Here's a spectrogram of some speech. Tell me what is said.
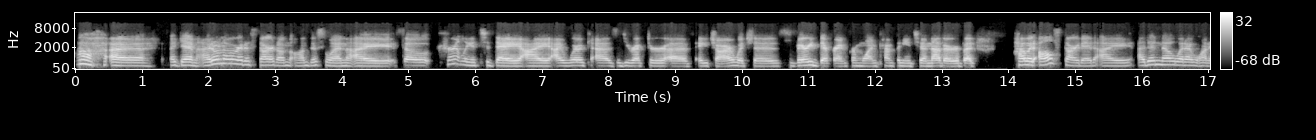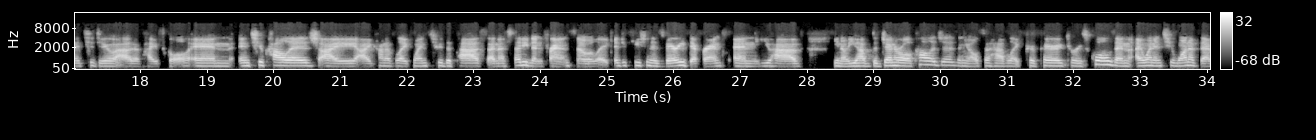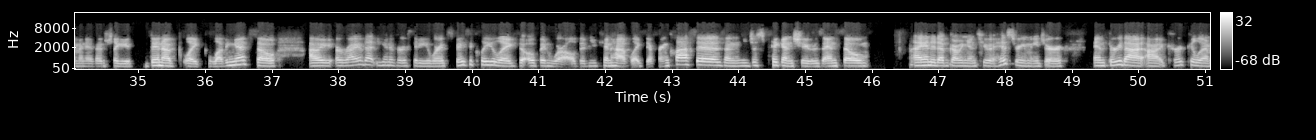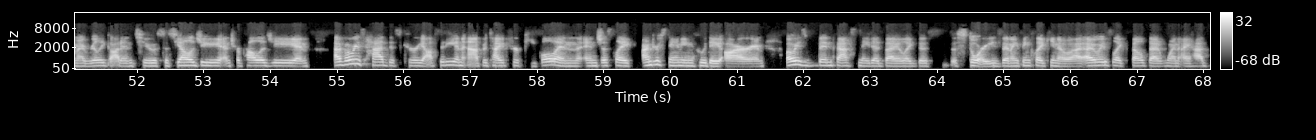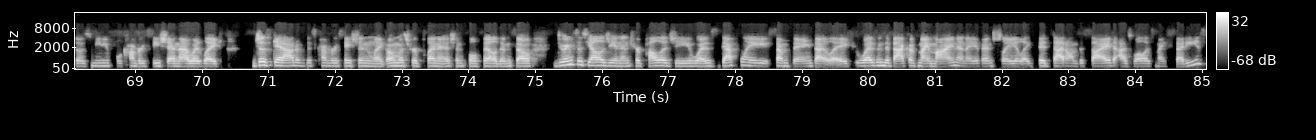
Oh, uh, again, I don't know where to start on on this one. I so currently today I I work as a director of HR, which is very different from one company to another, but how it all started i i didn't know what i wanted to do out of high school. And into college i i kind of like went to the past and i studied in france. So like education is very different and you have you know you have the general colleges and you also have like preparatory schools and i went into one of them and eventually ended up like loving it. So i arrived at university where it's basically like the open world and you can have like different classes and you just pick and choose. And so i ended up going into a history major and through that uh, curriculum i really got into sociology anthropology and I've always had this curiosity and appetite for people and and just like understanding who they are and always been fascinated by like this the stories. And I think like you know I, I always like felt that when I had those meaningful conversation I would like just get out of this conversation like almost replenished and fulfilled. And so doing sociology and anthropology was definitely something that like was in the back of my mind and i eventually like did that on the side as well as my studies.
